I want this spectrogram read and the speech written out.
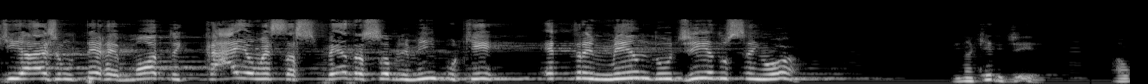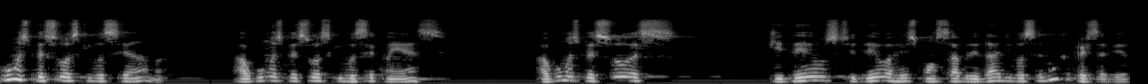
que haja um terremoto e caiam essas pedras sobre mim, porque é tremendo o dia do Senhor. E naquele dia, algumas pessoas que você ama, algumas pessoas que você conhece, algumas pessoas que Deus te deu a responsabilidade e você nunca percebeu,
